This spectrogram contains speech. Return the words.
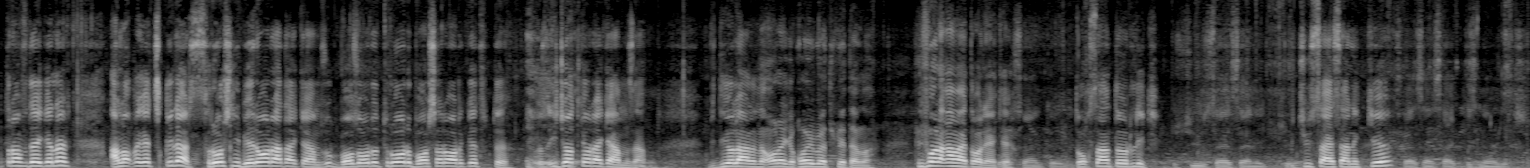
atrofida ekanlar, aloqaga chiqinglar. Srochni berib yuboradi akamiz. U bozorda turaverib boshlari og'rib ketibdi. O'zi ijodkor akamiz ham. Videolarini oraga qo'yib o'tib ketaman. Telefon raqamini aytib yuboring aka. to'qson to'rt 94lik uch yuz sakson ikki 382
